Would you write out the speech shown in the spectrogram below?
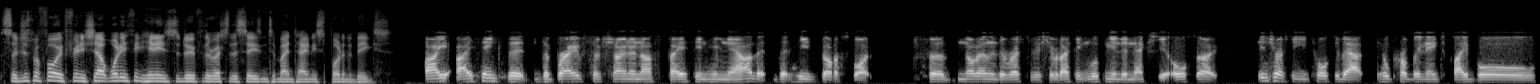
So just before we finish up, what do you think he needs to do for the rest of the season to maintain his spot in the bigs? I, I think that the Braves have shown enough faith in him now that, that he's got a spot for not only the rest of this year, but I think looking into next year also. It's interesting, you talked about he'll probably need to play ball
